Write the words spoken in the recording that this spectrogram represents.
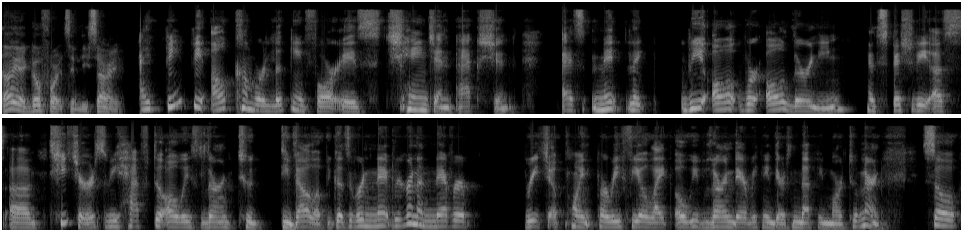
Oh yeah, go for it, Cindy. Sorry. I think the outcome we're looking for is change and action. As like we all we're all learning especially us uh, teachers we have to always learn to develop because we're ne- we're going to never reach a point where we feel like oh we've learned everything. There's nothing more to learn. So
